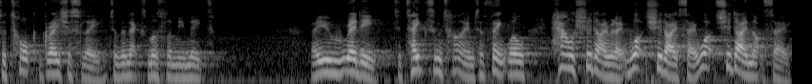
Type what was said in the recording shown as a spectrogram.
to talk graciously to the next Muslim you meet? Are you ready to take some time to think, well, how should I relate? What should I say? What should I not say?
